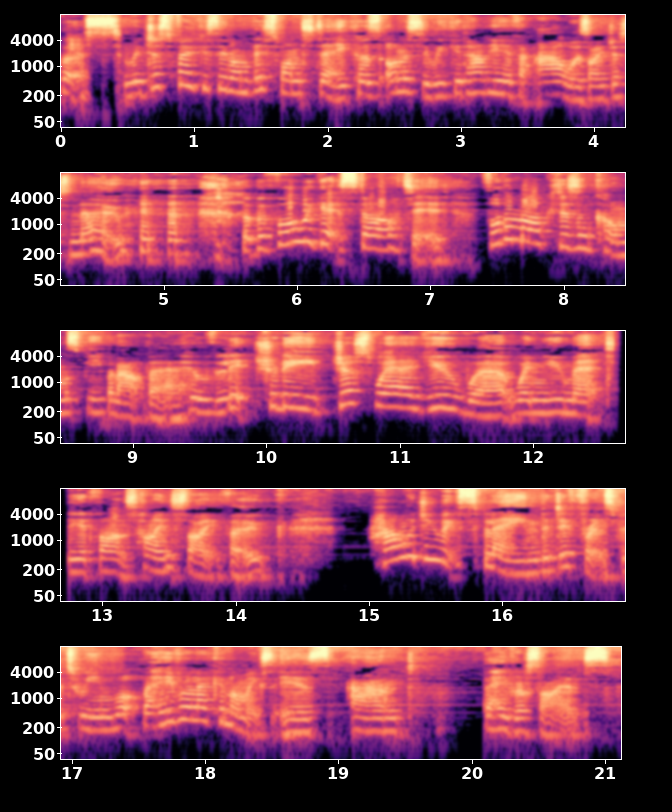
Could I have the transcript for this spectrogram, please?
But yes. we're just focusing on this one today because honestly, we could have you here for hours, I just know. but before we get started, for the marketers and comms people out there who literally just where you were when you met the advanced hindsight folk, how would you explain the difference between what behavioral economics is and behavioral science?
